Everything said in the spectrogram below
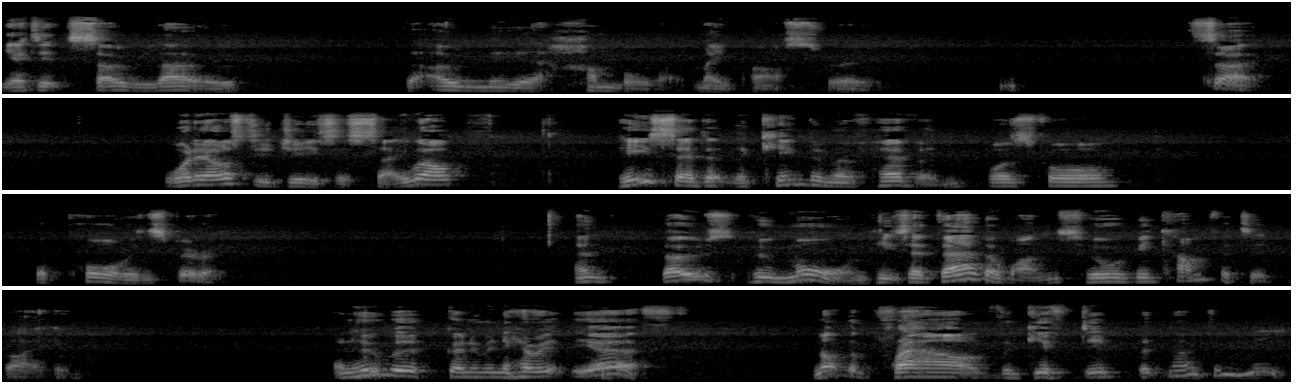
yet it's so low that only a humble may pass through. So, what else did Jesus say? Well, he said that the kingdom of heaven was for the poor in spirit. And those who mourn, he said, they're the ones who will be comforted by him. And who were going to inherit the earth? Not the proud, the gifted, but no, the meek.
